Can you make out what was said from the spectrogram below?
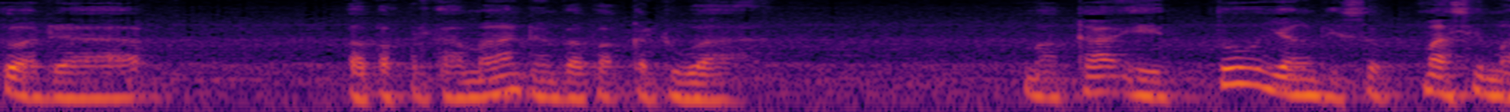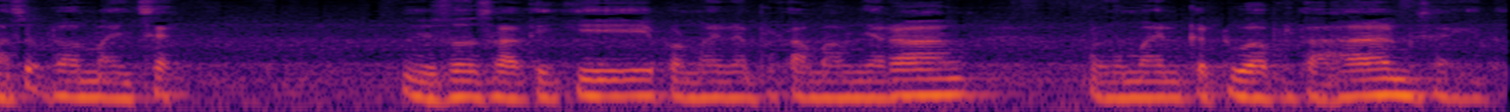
Itu ada babak pertama dan babak kedua. Maka itu yang masih masuk dalam mindset. Menyusun strategi, permainan pertama menyerang, pemain kedua bertahan misalnya gitu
